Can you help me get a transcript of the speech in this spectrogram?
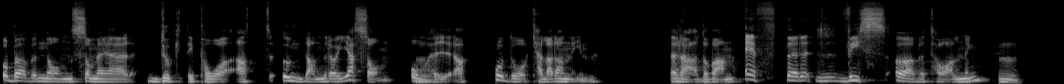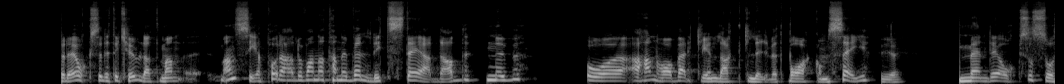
och behöver någon som är duktig på att undanröja sån mm. ohyra. Mm. Och då kallar han in Radovan efter viss övertalning. Mm. För Det är också lite kul att man, man ser på Radovan att han är väldigt städad nu. Och han har verkligen lagt livet bakom sig. Yeah. Men det är också så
